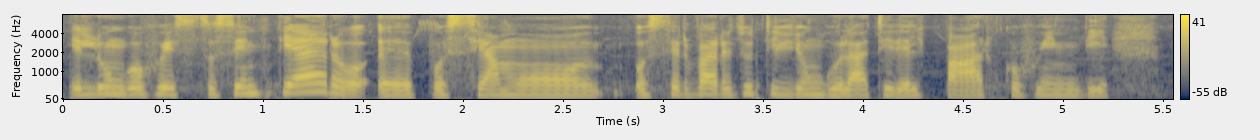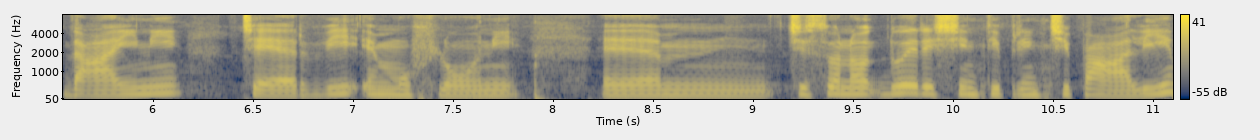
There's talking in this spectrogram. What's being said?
e lungo questo sentiero eh, possiamo osservare tutti gli ungulati del parco, quindi daini, cervi e mufloni. Ehm, ci sono due recinti principali,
